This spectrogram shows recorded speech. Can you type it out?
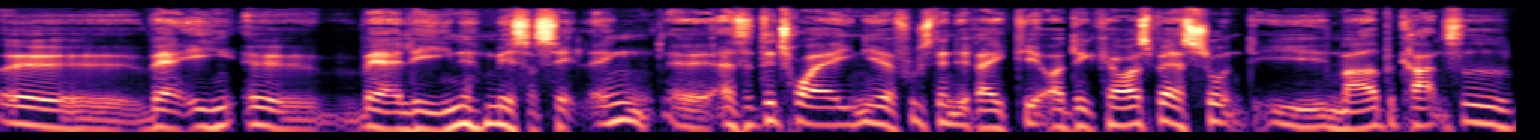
øh, være, en, øh, være alene med sig selv. Ikke? Øh, altså det tror jeg egentlig er fuldstændig rigtigt, og det kan også være sundt i en meget begrænset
